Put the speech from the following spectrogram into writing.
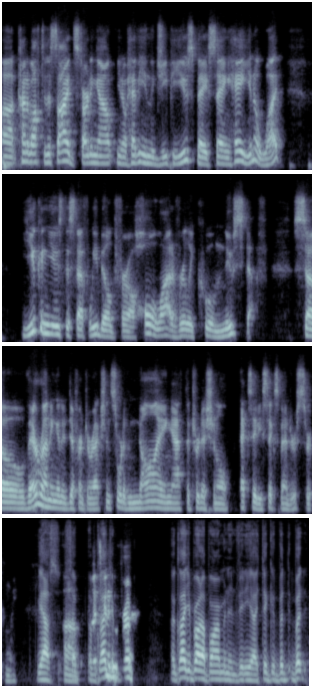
uh, kind of off to the side, starting out, you know, heavy in the GPU space saying, hey, you know what? You can use the stuff we build for a whole lot of really cool new stuff. So they're running in a different direction, sort of gnawing at the traditional x86 vendors, certainly. Yes, so um, I'm, glad you, I'm glad you brought up ARM and NVIDIA. I think, but, but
